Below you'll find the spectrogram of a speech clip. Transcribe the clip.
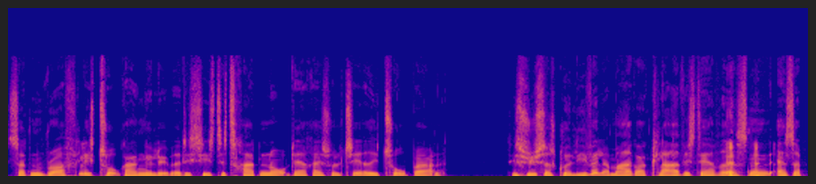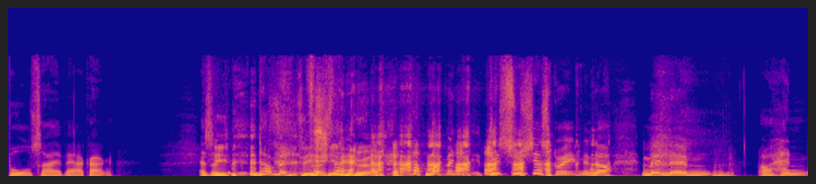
sådan roughly to gange i løbet af de sidste 13 år. Det har resulteret i to børn. Det synes jeg skulle alligevel er meget godt klaret, hvis det har været sådan, altså bullseye hver gang. Altså, det, nå, men, det er sjældent hørt. nå, men det, det synes jeg sgu egentlig. Nå. Men, øhm, og han,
